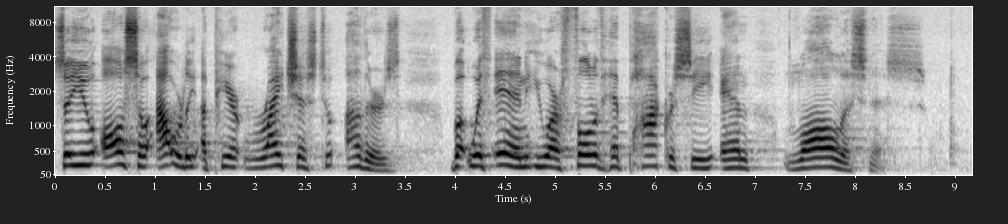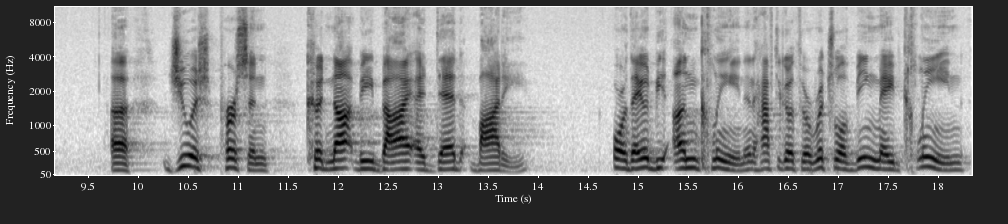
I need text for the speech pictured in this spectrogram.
So you also outwardly appear righteous to others but within you are full of hypocrisy and lawlessness. A Jewish person could not be by a dead body, or they would be unclean and have to go through a ritual of being made clean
